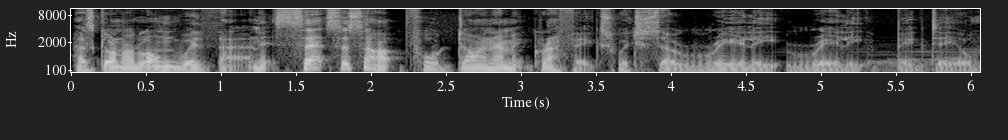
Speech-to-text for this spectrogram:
has gone along with that. And it sets us up for dynamic graphics, which is a really, really big deal.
